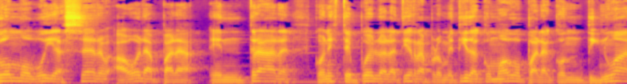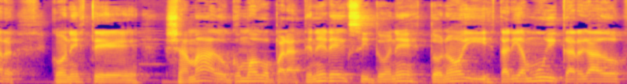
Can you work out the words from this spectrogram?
¿Cómo voy a hacer ahora para entrar con este pueblo a la tierra prometida? ¿Cómo hago para continuar con este llamado? ¿Cómo hago para tener éxito en esto? ¿no? Y estaría muy cargado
